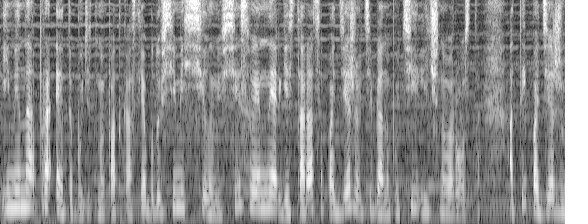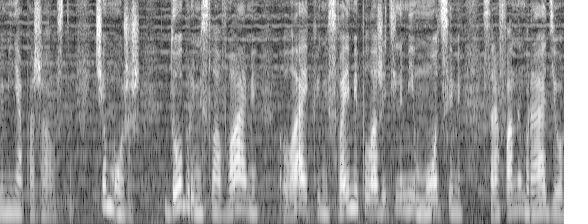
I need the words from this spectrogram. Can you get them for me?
Именно про это будет мой подкаст. Я буду всеми силами, всей своей энергией стараться поддерживать тебя на пути личного роста. А ты поддерживай меня, пожалуйста. Чем можешь? Добрыми словами, лайками, своими положительными эмоциями, сарафанным радио,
